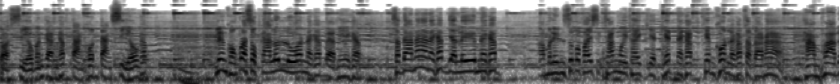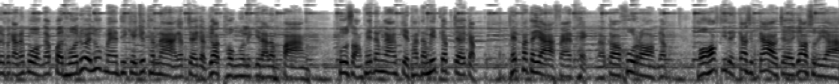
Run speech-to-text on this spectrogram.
ก็เสียวเหมือนกันครับต่างคนต่างเสียวครับ เรื่องของประสบการณ์ล้วนๆนะครับ แบบนี้ครับ สัปดาห์หน้านะครับ อย่าลืมนะครับอมรินซูเปอร์ไฟท์ศึกช้างมวยไทยเกียรติเพชรนะครับเข้มข้นแหละครับสัปดาห์หน้าห้ามพลาดด้วยประการทั้งปวงครับเปิดหัวด้วยลูกแมนทีเคยุทธนาครับเจอกับยอดธงโนริกีฬาลำปาง คู่คู่2เพชรน้ำงามเกียรติพันธมิตรครับเจอกับเพชรพัทยาแฟร์เทคแล้วก็คู่รองครับ โมฮอคทีเด็ด 99 เจอยอดสุริยา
